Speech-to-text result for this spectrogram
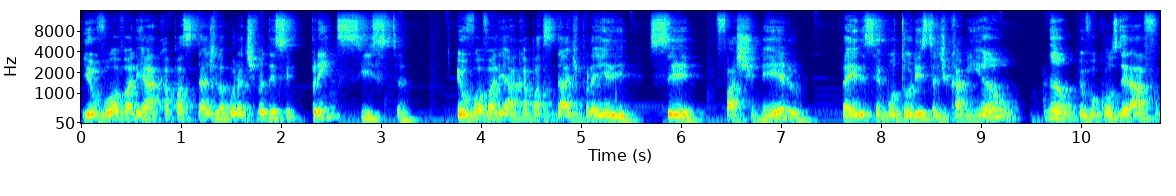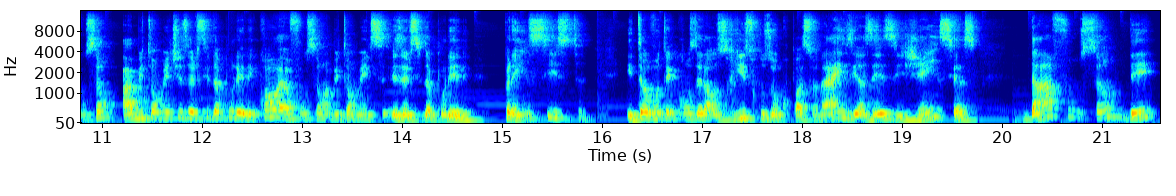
e eu vou avaliar a capacidade laborativa desse prensista eu vou avaliar a capacidade para ele ser faxineiro, para ele ser motorista de caminhão? Não, eu vou considerar a função habitualmente exercida por ele. Qual é a função habitualmente exercida por ele? Prensista. Então eu vou ter que considerar os riscos ocupacionais e as exigências da função de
